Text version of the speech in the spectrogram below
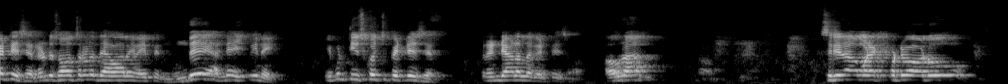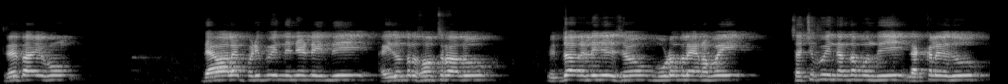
కట్టేశారు. రెండు సంవత్సరాలు దేవాలయం అయిపోయింది. ముందే అన్నీ అయిపోయినాయి. ఇప్పుడు తీసుకొచ్చి పెట్టేశారు. రెండేళ్ళలో కట్టేశాం. అవునా? శ్రీరాముడు ఎప్పటివాడు? త్రేతాయుగం. దేవాలయం పడిపోయింది ఎన్నేళ్ళు అయింది ఐదు వందల సంవత్సరాలు. యుద్ధాలు ఎన్ని చేసాం మూడు వందల ఎనభై. చచ్చిపోయింది ఎంతమంది? లెక్కలేదు.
